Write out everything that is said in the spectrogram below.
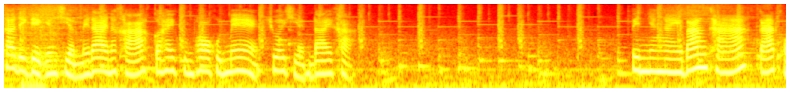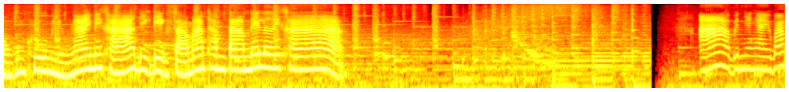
ถ้าเด็กๆยังเขียนไม่ได้นะคะ ก็ให้คุณพ่อคุณแม่ช่วยเขียนได้ค่ะ เป็นยังไงบ้างคะ การ์ดของคุณครูหมิวง่ายไหมคะ เด็กๆสามารถทำตามได้เลยค่ะ อ่า เป็นยังไงบ้าง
